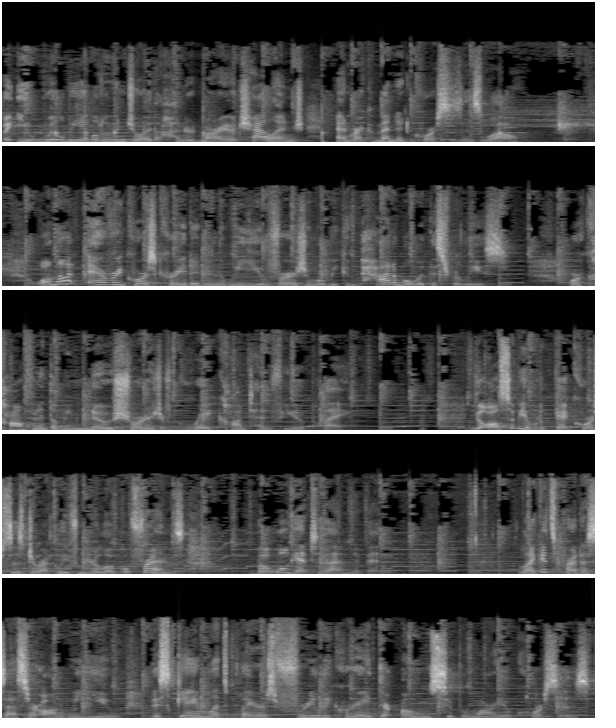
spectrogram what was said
but you will be able to enjoy the 100 Mario Challenge and recommended courses as well. While not every course created in the Wii U version will be compatible with this release, we're confident there'll be no shortage of great content for you to play. You'll also be able to get courses directly from your local friends, but we'll get to that in a bit. Like its predecessor on Wii U, this game lets players freely create their own Super Mario courses,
